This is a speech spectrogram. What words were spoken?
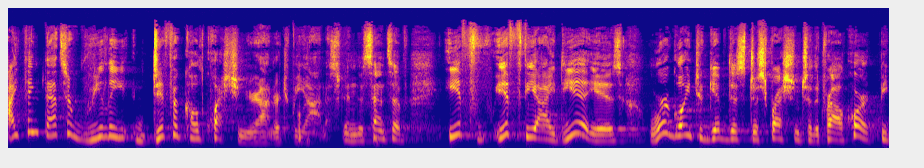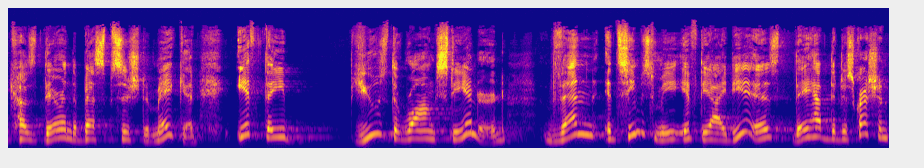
I think that's a really difficult question, Your Honor, to be honest, in the sense of if, if the idea is we're going to give this discretion to the trial court because they're in the best position to make it, if they use the wrong standard, then it seems to me if the idea is they have the discretion,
